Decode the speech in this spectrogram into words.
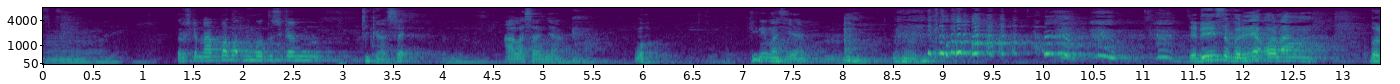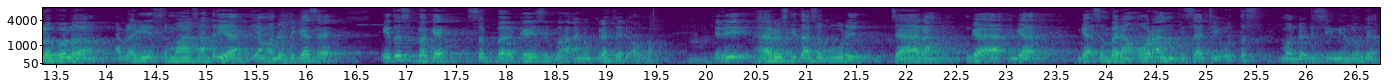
Hmm. Terus kenapa kok memutuskan digasek? Alasannya? Wah, gini mas ya. Jadi sebenarnya orang bolo-bolo, apalagi semua santri ya yang mondok di Gasek, itu sebagai sebagai sebuah anugerah dari Allah. Jadi harus kita syukuri. Jarang, nggak nggak nggak sembarang orang bisa diutus mondok di sini tuh nggak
